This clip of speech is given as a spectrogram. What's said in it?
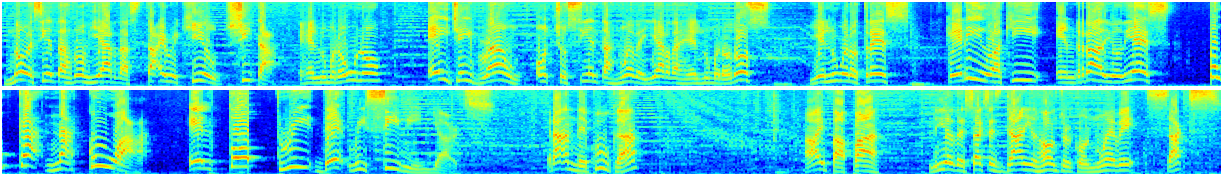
902 yardas. Tyreek Hill, Cheetah, es el número 1. AJ Brown, 809 yardas, es el número 2. Y el número 3, querido aquí en Radio 10, Puka Nakua, el top 3 de receiving yards. Grande Puka. Ay, papá. Líder de sacks es Daniel Hunter con 9 sacks.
